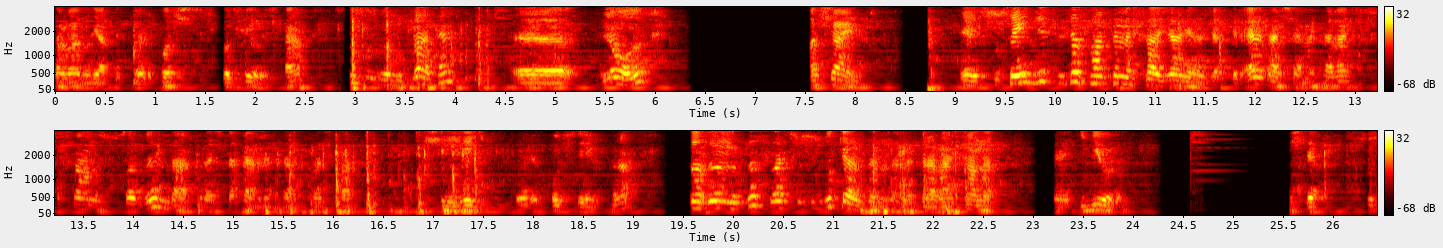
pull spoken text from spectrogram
Survival yaptık böyle koş, koşuyoruz falan. Susuzluğumuz zaten e, ne olur? Aşağı iner. E, susayınca sizde farklı mesajlar yazacaktır. Evet aşağı mesela ben şu anda susadığımda arkadaşlar ben mesela slash farklı şehire gidip böyle koş diyeyim falan. Susadığımızda slash susuzluk yazdığımda mesela ben şu anda e, gidiyorum. İşte sus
